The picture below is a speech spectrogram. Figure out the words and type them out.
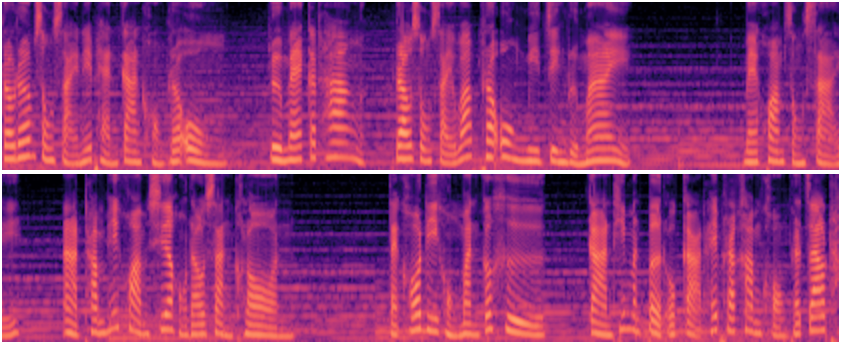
เราเริ่มสงสัยในแผนการของพระองค์ หรือแม้กระทั่ง เราสงสัยว่าพระองค์มีจริงหรือไม่ แม้ความสงสัยอาจทำให้ความเชื่อของเราสั่นคลอน แต่ข้อดีของมันก็คือ การที่มันเปิดโอกาสให้พระคำของพระเจ้าท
